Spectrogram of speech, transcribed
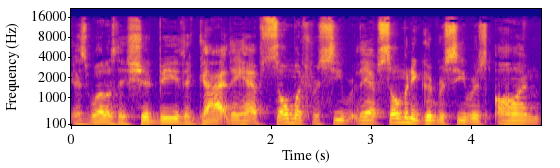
as well as they should be. The guy they have so much receiver, they have so many good receivers on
